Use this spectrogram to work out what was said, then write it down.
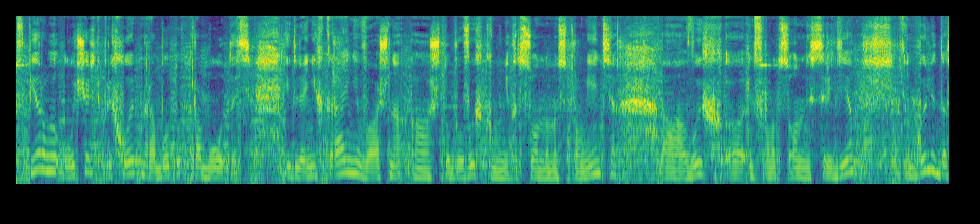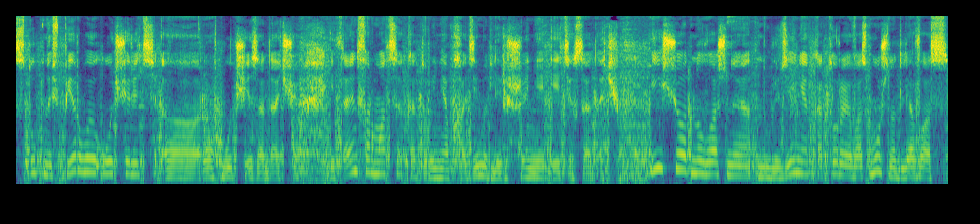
в первую очередь приходят на работу работать. И для них крайне важно, э, чтобы в их коммуникационном инструменте, э, в их э, информационной среде были доступны в первую очередь э, рабочие задачи и та информация, которая необходима для решения этих задач. И еще одно важное наблюдение, которое, возможно, для вас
